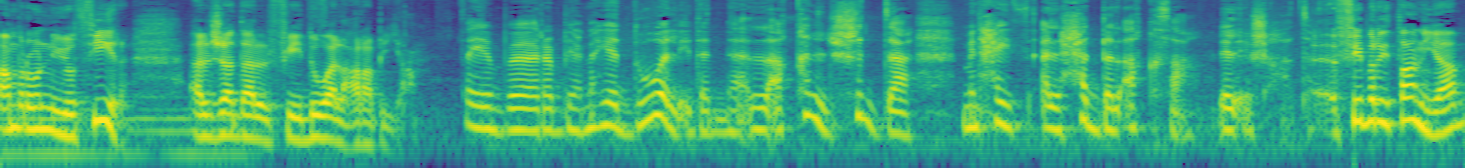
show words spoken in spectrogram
أمر يثير الجدل في دول عربية. طيب ربيع ما هي الدول اذا الأقل شدة من حيث الحد الأقصى للاجهاض؟ في بريطانيا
